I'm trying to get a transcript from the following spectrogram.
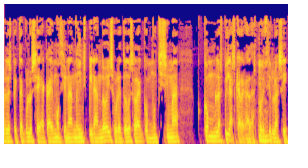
el espectáculo se acabe emocionando, inspirando y sobre todo salga con muchísima con las pilas cargadas, por decirlo así.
